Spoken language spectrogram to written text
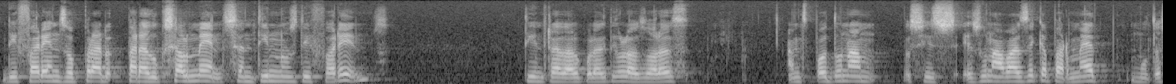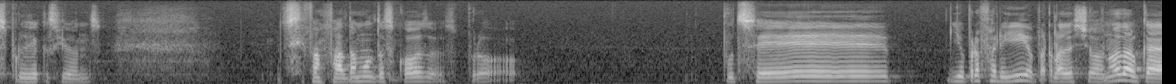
diferents o paradoxalment sentint-nos diferents dintre del col·lectiu, aleshores ens pot donar, o sigui, és, una base que permet moltes projeccions. Si fan falta moltes coses, però potser jo preferiria parlar d'això, no? del, que,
